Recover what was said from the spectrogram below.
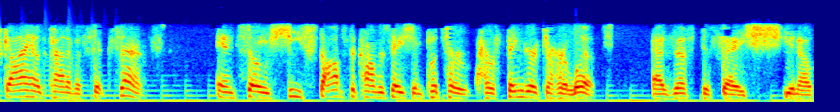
Sky has kind of a sixth sense. And so she stops the conversation, puts her, her finger to her lips as if to say, Shh, you know,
